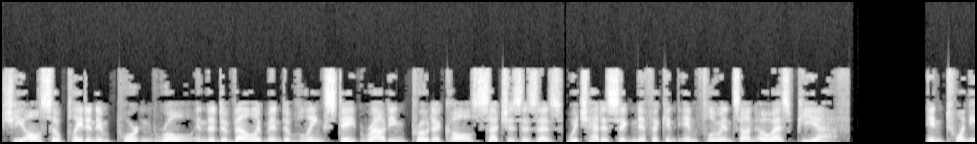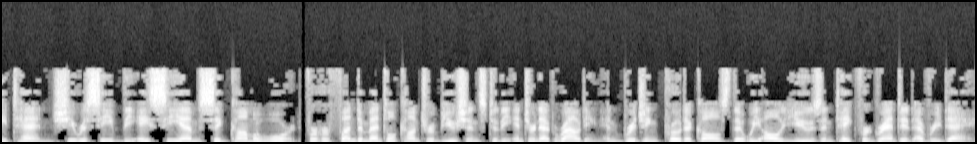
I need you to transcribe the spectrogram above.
She also played an important role in the development of link state routing protocols such as AS which had a significant influence on OSPF. In 2010 she received the ACM SIGCOMM Award for her fundamental contributions to the Internet routing and bridging protocols that we all use and take for granted every day.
